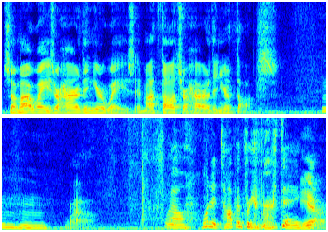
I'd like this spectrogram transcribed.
so my ways are higher than your ways, and my thoughts are higher than your thoughts. Mm-hmm. Wow. Well, what a topic for your birthday. Yeah.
